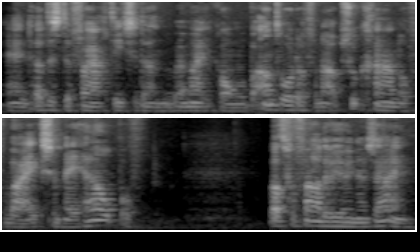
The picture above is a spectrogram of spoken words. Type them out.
En dat is de vraag die ze dan bij mij komen beantwoorden, of nou op zoek gaan, of waar ik ze mee help, of wat voor vader wil je nou zijn?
